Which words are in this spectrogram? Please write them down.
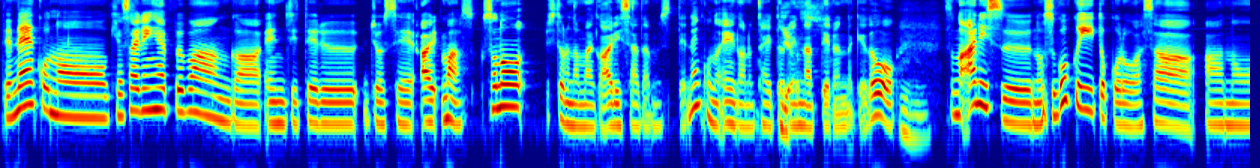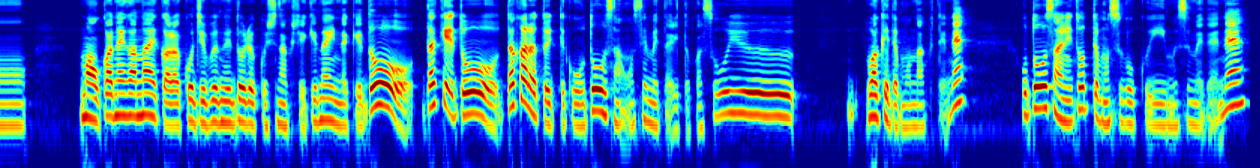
でねこのキャサリン・ヘップバーンが演じてる女性あまあその人の名前がアリス・アダムスってねこの映画のタイトルになってるんだけど、そのアリスのすごくいいところはさあのまあお金がないからこう自分で努力しなくちゃいけないんだけどだけどだからといってこうお父さんを責めたりとかそういうわけでもなくてねお父さんにとってもすごくいい娘でね、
